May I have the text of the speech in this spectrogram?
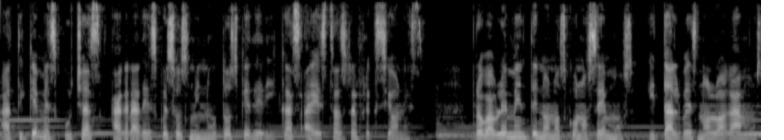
A ti que me escuchas, agradezco esos minutos que dedicas a estas reflexiones. Probablemente no nos conocemos y tal vez no lo hagamos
